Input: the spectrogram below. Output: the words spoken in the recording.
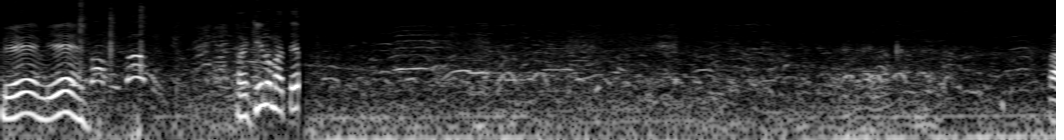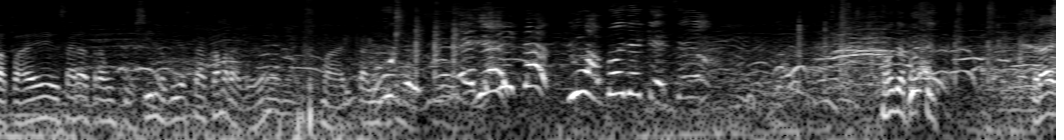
Bien, bien. Vamos, vamos. Tranquilo, Mateo. Papá es Sara trae un fusil, no vi esta cámara, weón. Marica. ¡Y un apoyo que sea! Vamos ya, papi. Trae.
